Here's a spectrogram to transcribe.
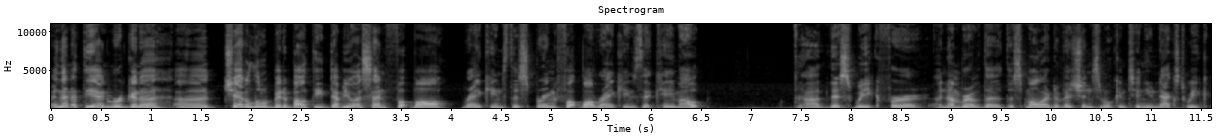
And then at the end, we're going to uh, chat a little bit about the WSN football rankings, the spring football rankings that came out uh, this week for a number of the, the smaller divisions. And we'll continue next week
